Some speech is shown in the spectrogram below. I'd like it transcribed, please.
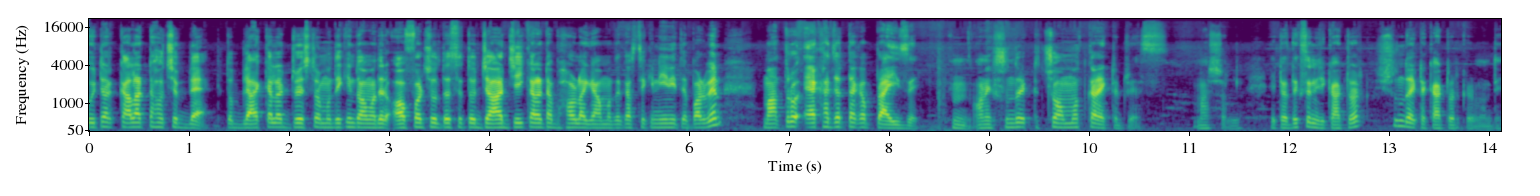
ওইটার কালারটা হচ্ছে ব্ল্যাক। তো ব্ল্যাক কালার ড্রেসটার মধ্যে কিন্তু আমাদের অফার চলতেছে, তো যার যেই কালারটা ভালো লাগে আমাদের কাছ থেকে নিয়ে নিতে পারবেন, মাত্র এক হাজার টাকা প্রাইজে হুম, অনেক সুন্দর একটা চমৎকার একটা ড্রেস মার্শাল্লাহ এটা দেখছেন যে কাটওয়ার্ক সুন্দর একটা কাটওয়ার্কের মধ্যে।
